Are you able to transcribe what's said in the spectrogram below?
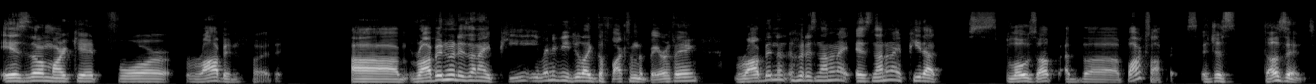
is there a market for robin hood um robin hood is an ip even if you do like the fox and the bear thing robin hood is not an is not an ip that blows up at the box office. It just doesn't.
